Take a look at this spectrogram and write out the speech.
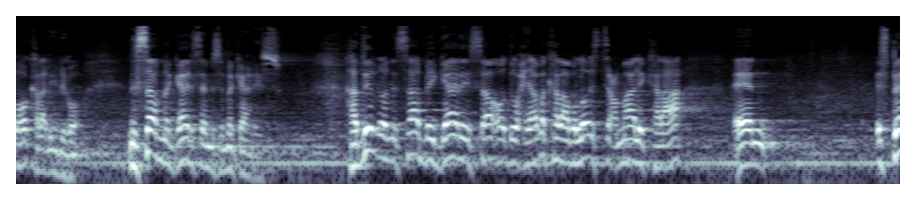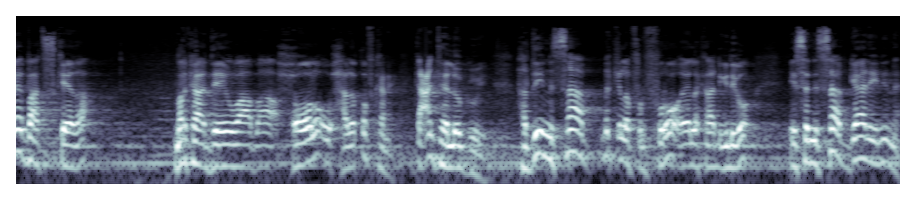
loo kala dhigdhigo nisaab ma gaadhaysaa mise ma gaadhayso haddii la dho nisaab bay gaadhaysaa oo de waxyaabo kalaaba loo isticmaali karaa sberbatskeeda markaa dee waaba xoolo uu xaday qofkani. Gacantaa loo gooyey. Haddii nisaab markii la furfuro ee la kala dhigdhigo aysan nisaab gaaraynina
